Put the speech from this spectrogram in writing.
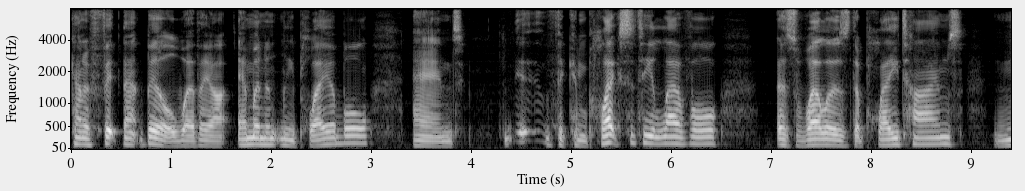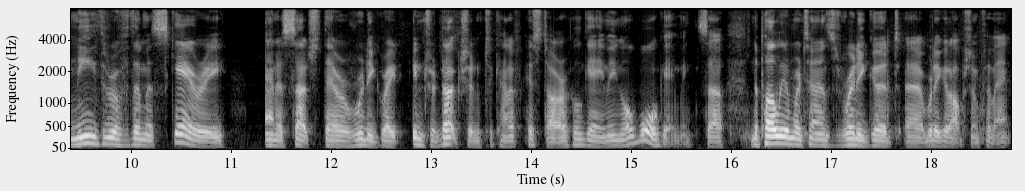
kind of fit that bill where they are eminently playable and the complexity level as well as the play times Neither of them are scary, and as such, they're a really great introduction to kind of historical gaming or wargaming. So Napoleon Returns is really good, uh, really good option for that.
